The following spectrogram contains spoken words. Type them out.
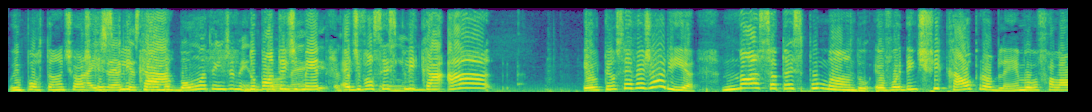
O importante, eu acho Aí que é é a questão explicar do bom atendimento. do bom né? atendimento, Eu- é de você explicar, ah, eu tenho cervejaria, nossa, tá espumando, eu vou identificar o problema, eu vou falar,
